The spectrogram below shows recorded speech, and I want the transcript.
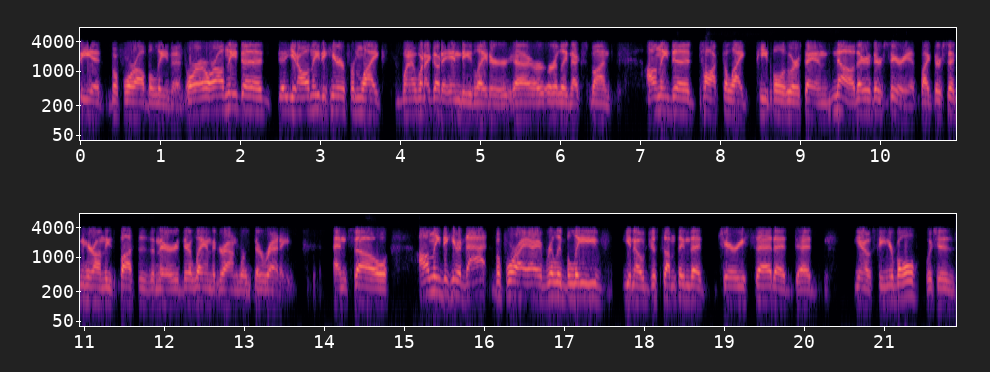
see it before I'll believe it, or or I'll need to you know I'll need to hear from like when I, when I go to Indy later uh, or early next month. I'll need to talk to like people who are saying no, they're they're serious. Like they're sitting here on these buses and they're they're laying the groundwork. They're ready, and so I'll need to hear that before I, I really believe you know just something that Jerry said at, at you know Senior Bowl, which is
